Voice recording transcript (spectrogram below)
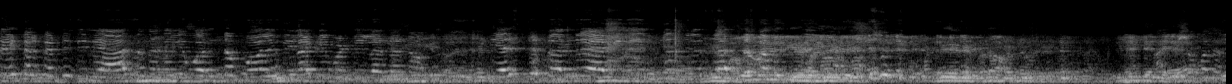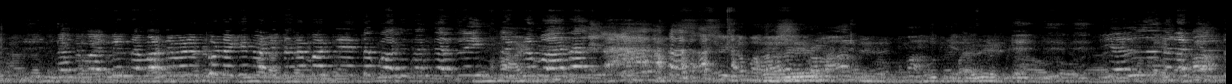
ಸೈಕಲ್ ಕಟ್ಟಿದ್ದೀನಿ ಹಾಸನದಲ್ಲಿ ಒಂದು ಪೊಲೀಸ್ ಇಲಾಖೆ ಬಿಟ್ಟಿಲ್ಲ ನಾನು ಎಷ್ಟು ತೊಂದರೆ ಆಗಿದೆ ನನ್ನ ಮಗನ ಮನೆ ಮಾಡ್ಕೊಂಡೋಗಿ ನೋಡಿದ್ರೆ ಬನ್ನಿ ಅಂತ ಪೊಲೀಸರು ಕರೆದ್ರೆ ಇನ್ಸ್ಪೆಕ್ಟರ್ ಬರಲ್ಲ ಎಲ್ಲ ನನ್ನ ಕೆಲಸ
